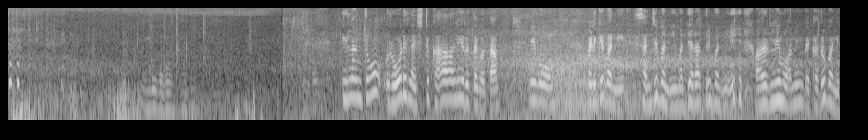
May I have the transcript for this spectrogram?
ಇಲ್ಲಂತೂ ರೋಡೆಲ್ಲ ಎಷ್ಟು ಖಾಲಿ ಇರುತ್ತೆ ಗೊತ್ತಾ? ನೀವು ಬೆಳಿಗ್ಗೆ ಬನ್ನಿ, ಸಂಜೆ ಬನ್ನಿ, ಮಧ್ಯರಾತ್ರಿ ಬನ್ನಿ ಅರ್ಲಿ ಮಾರ್ನಿಂಗ್ ಬೇಕಾದರೂ ಬನ್ನಿ.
